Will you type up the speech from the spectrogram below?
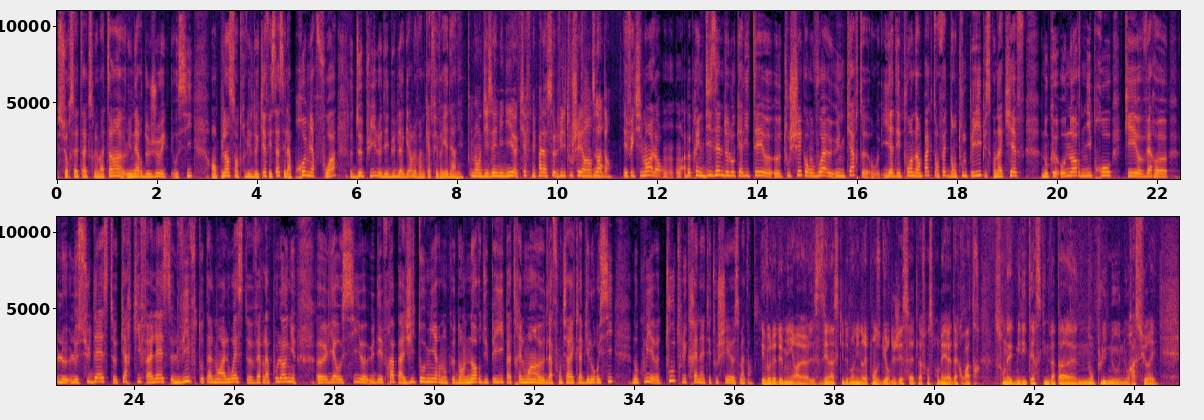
sur cet axe le matin. Une aire de jeu aussi en plein centre-ville de Kiev, et ça, c'est la première fois depuis le début de la guerre le 24 février dernier. Mais on le disait, Émilie, Kiev n'est pas la seule ville touchée hein, ce Non. matin. Effectivement, alors à peu près une dizaine de localités euh, euh, touchées. Quand on voit euh, une carte, il y a des points d'impact en fait dans tout le pays, puisqu'on a Kiev, donc au nord, Dnipro qui est vers le, le sud-est, Kharkiv à l'est, Lviv totalement à l'ouest vers la Pologne. Il y a aussi eu des frappes à Jitomir, donc dans le nord du pays, pas très loin de la frontière avec la Biélorussie. Donc oui, toute l'Ukraine a été touchée ce matin. Et Volodymyr Zelensky demande une réponse dure du G7. La France promet d'accroître son aide militaire, ce qui ne va pas euh, non plus nous, nous rassurer.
